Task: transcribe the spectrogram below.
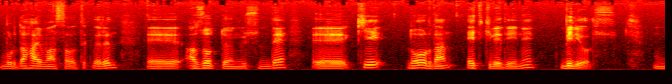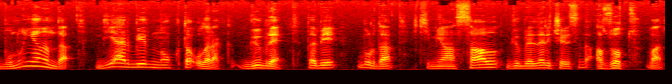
Burada hayvansal atıkların e, azot döngüsünde e, ki doğrudan etkilediğini biliyoruz. Bunun yanında diğer bir nokta olarak gübre. Tabi burada kimyasal gübreler içerisinde azot var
